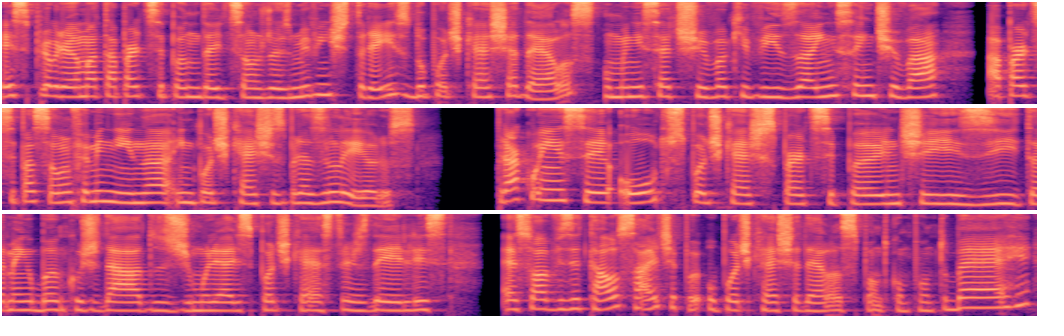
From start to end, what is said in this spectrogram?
Esse programa está participando da edição de 2023 do podcast É Delas, uma iniciativa que visa incentivar a participação feminina em podcasts brasileiros. Para conhecer outros podcasts participantes e também o banco de dados de mulheres podcasters deles, é só visitar o site, o podcastdelas.com.br,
